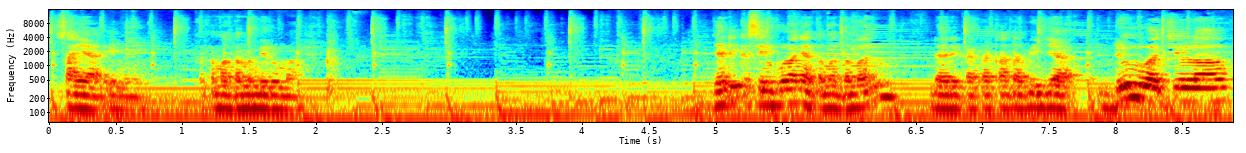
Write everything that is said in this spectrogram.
saya ini ke teman-teman di rumah. Jadi kesimpulannya teman-teman dari kata-kata bijak, do what you love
